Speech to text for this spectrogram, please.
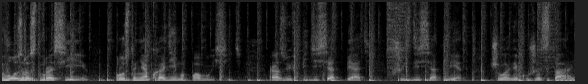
возраст в России просто необходимо повысить. Разве в 55-60 лет человек уже старый?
